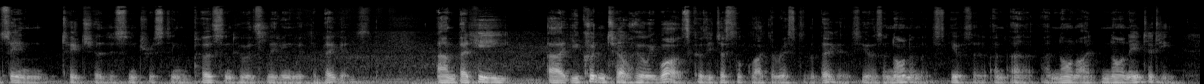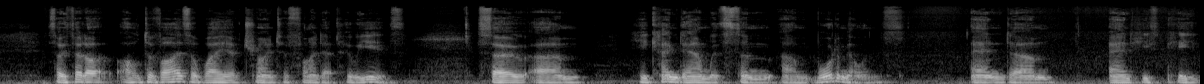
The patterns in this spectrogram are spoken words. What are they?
Zen teacher, this interesting person who was living with the beggars. Um, but he, uh, you couldn't tell who he was because he just looked like the rest of the beggars. He was anonymous. He was a, a, a non non entity. So he thought, I'll, I'll, devise a way of trying to find out who he is. So um, he came down with some um, watermelons and, um, and he, he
